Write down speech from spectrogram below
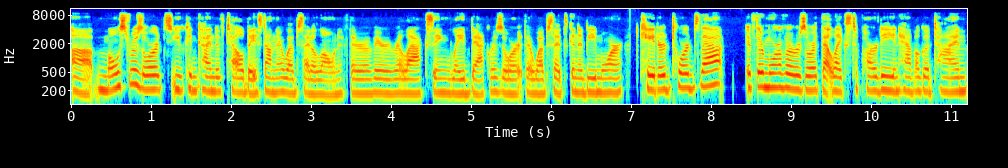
Uh, most resorts you can kind of tell based on their website alone. If they're a very relaxing, laid back resort, their website's to be more catered towards that if they're more of a resort that likes to party and have a good time,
